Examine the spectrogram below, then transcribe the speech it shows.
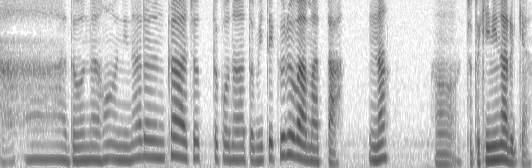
ああ、どんな本になるんか、ちょっとこの後見てくるわ、また。な。うん、ちょっと気になるけん。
